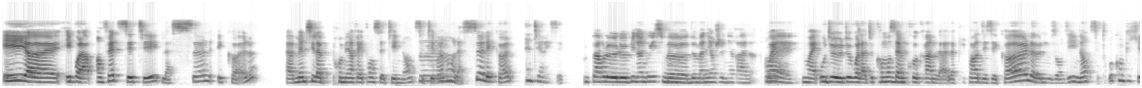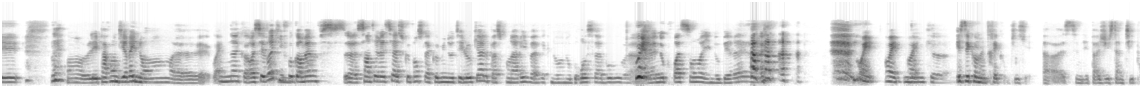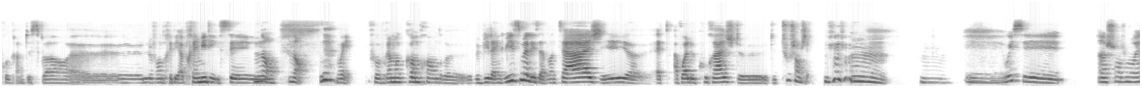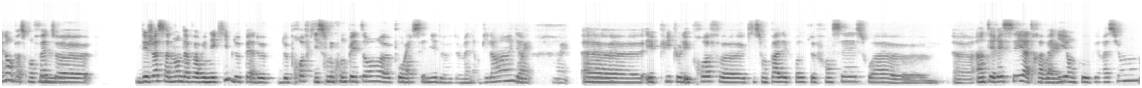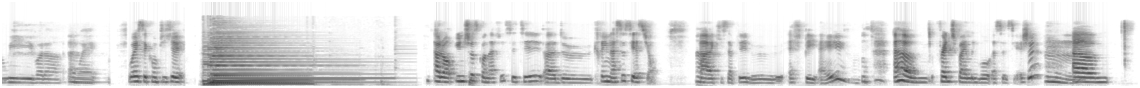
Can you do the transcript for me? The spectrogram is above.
et, euh, et voilà en fait c'était la seule école euh, même si la première réponse était non c'était Mm. vraiment la seule école intéressée Par le, le bilinguisme Mhm. euh, de manière générale. Ouais. Ouais, ou de, de, voilà, de commencer un programme. La, la plupart des écoles nous ont dit non, c'est trop compliqué. On- les parents diraient non. euh, ouais. D'accord. Et c'est vrai qu'il faut quand même s'intéresser à ce que pense la communauté locale parce qu'on arrive avec nos, nos gros sabots, Oui. nos croissants et nos bérets. Oui, oui, oui. Donc, euh, Et c'est quand même très compliqué. Euh, ce n'est pas juste un petit programme de sport euh, le vendredi après-midi. C'est non, non. Oui, il faut vraiment comprendre le bilinguisme, les avantages et être, avoir le courage de, de tout changer. Mm. Hmm. Et oui, c'est un changement énorme parce qu'en fait, Mm. euh, déjà, ça demande d'avoir une équipe de, de, de profs qui sont compétents pour Ouais. enseigner de, de manière bilingue. Ouais, ouais. Euh, et puis que les profs euh, qui sont pas des profs de français soient euh, euh, intéressés à travailler en coopération. Oui, voilà. Ouais, ouais c'est compliqué. Alors, une chose qu'on a fait, c'était de créer une association Ah. euh, qui s'appelait le FBA, um, French Bilingual Association. hmm,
